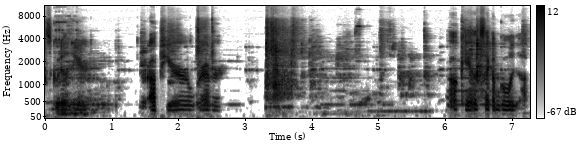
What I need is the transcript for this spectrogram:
Let's go down here. Or up here, or wherever. Okay, looks like I'm going up.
